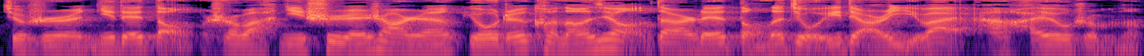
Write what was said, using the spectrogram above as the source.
就是你得等，是吧？你是人上人，有这可能性，但是得等的久一点以外啊，还有什么呢？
